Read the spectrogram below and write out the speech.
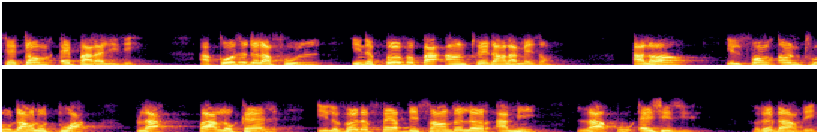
Cet homme est paralysé. À cause de la foule, ils ne peuvent pas entrer dans la maison. Alors, ils font un trou dans le toit plat par lequel ils veulent faire descendre leur ami là où est Jésus. Regardez,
